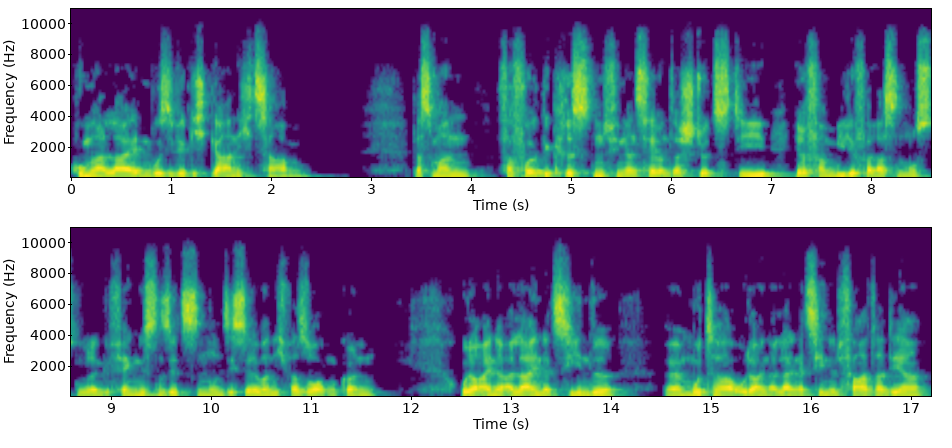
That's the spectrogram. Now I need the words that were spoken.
Hunger leiden, wo sie wirklich gar nichts haben dass man verfolgte Christen finanziell unterstützt, die ihre Familie verlassen mussten oder in Gefängnissen sitzen und sich selber nicht versorgen können. Oder eine alleinerziehende äh, Mutter oder einen alleinerziehenden Vater, der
